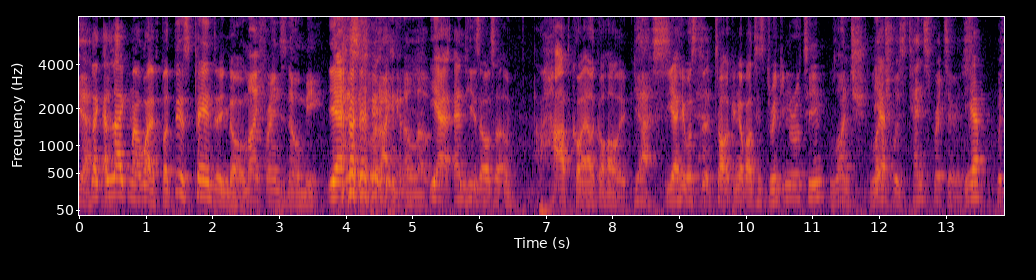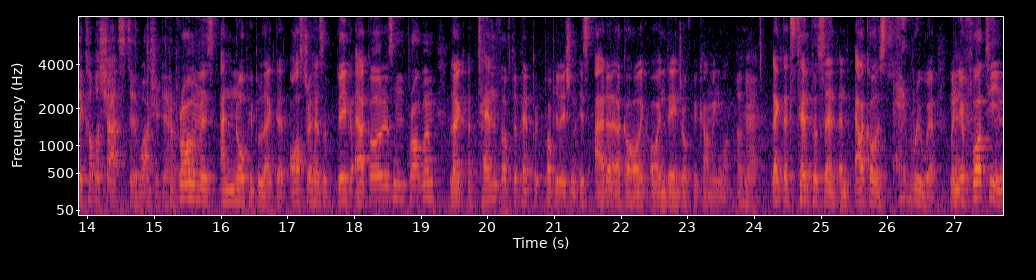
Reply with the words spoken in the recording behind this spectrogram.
Yeah. Like I like my wife, but this painting though. my friends know me. Yeah. this is what I'm gonna love. yeah, and he's also a hardcore alcoholic. Yes. Yeah, he was talking about his drinking routine. Lunch. Yeah. Lunch was ten spritzers. Yeah. With a couple shots to wash it down. The problem is, I know people like that. Austria has a big alcoholism problem. Like a tenth of the pep- population is either alcoholic or in danger of becoming one. Okay. Like that's 10%, and alcohol is everywhere. When Yeah. you're 14,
